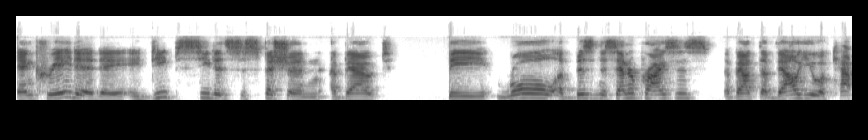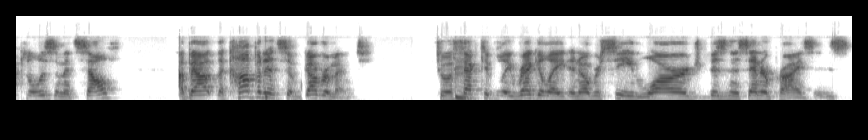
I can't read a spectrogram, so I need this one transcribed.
and created a, a deep seated suspicion about the role of business enterprises, about the value of capitalism itself, about the competence of government to hmm. effectively regulate and oversee large business enterprises,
